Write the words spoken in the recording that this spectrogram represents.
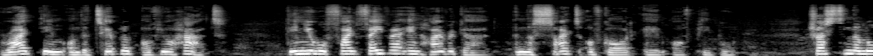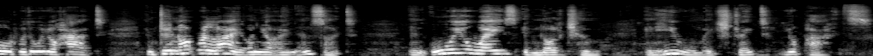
write them on the tablet of your heart. Then you will find favor and high regard in the sight of God and of people. Trust in the Lord with all your heart, and do not rely on your own insight. In all your ways, acknowledge Him, and He will make straight your paths.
